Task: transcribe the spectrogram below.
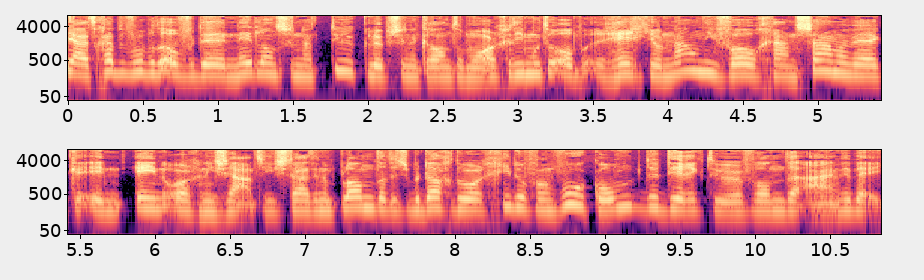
Ja, het gaat bijvoorbeeld over de Nederlandse natuurclubs in de kranten morgen. Die moeten op regionaal niveau gaan samenwerken in één organisatie. Staat in een plan dat is bedacht door Guido van Voerkom, de directeur van de ANWB.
